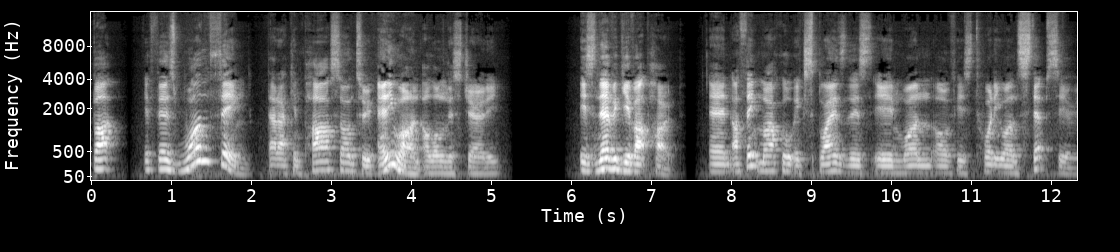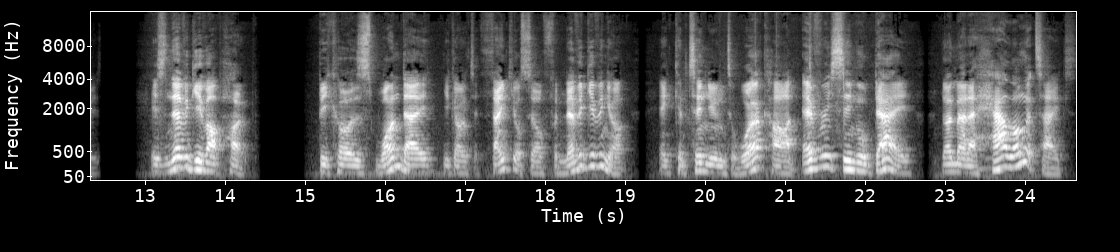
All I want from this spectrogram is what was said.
But if there's one thing that I can pass on to anyone along this journey, is never give up hope. And I think Michael explains this in one of his 21 step series, is never give up hope. Because one day you're going to thank yourself for never giving up and continuing to work hard every single day, no matter how long it takes.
